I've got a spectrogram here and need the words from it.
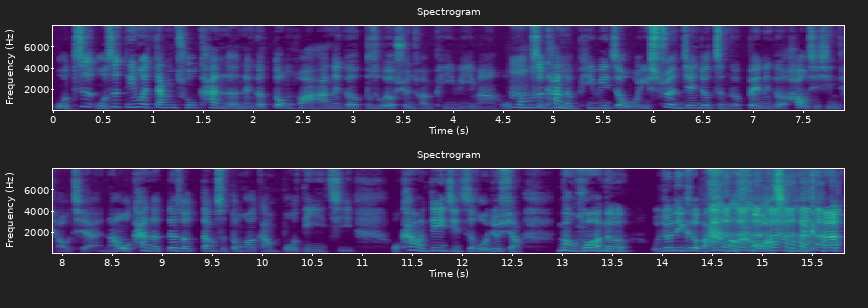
我自我是因为当初看了那个动画，它那个不是会有宣传 PV 吗？我光是看了 PV 之后，我一瞬间就整个被那个好奇心挑起来。然后我看了那时候，当时动画刚播第一集，我看完第一集之后，我就想漫画呢，我就立刻把漫画挖出来看。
